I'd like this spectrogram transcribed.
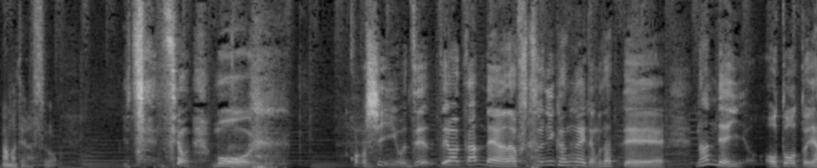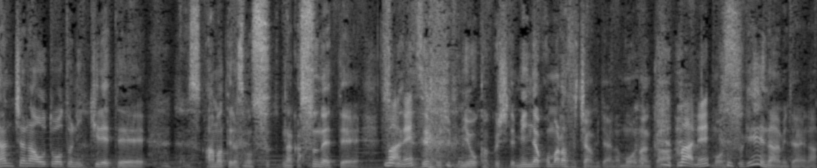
アマテラスを。全然もうこのシーンは全然わかんないよな。普通に考えても。だってなんで弟やんちゃな弟に切れてアマテラスもすなんかすねてまあね。て全部身を隠してみんな困らせちゃうみたいな。もうなんかまあね。もうすげえなみたいな、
